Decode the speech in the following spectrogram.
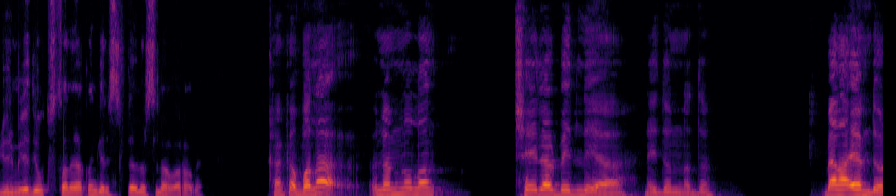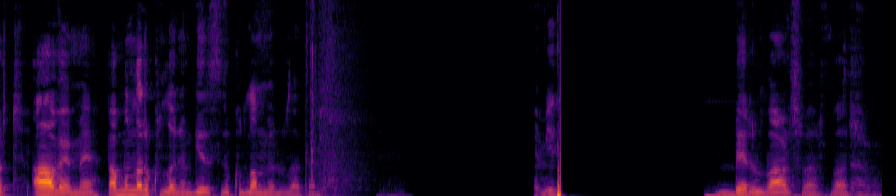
27-30 tane yakın geliştirilebilir silah var abi. Kanka bana önemli olan şeyler belli ya. Neydi onun adı? Ben M4, AVM. Ben bunları kullanıyorum. Gerisini kullanmıyorum zaten. M7 Barrel var var var. Tamam.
